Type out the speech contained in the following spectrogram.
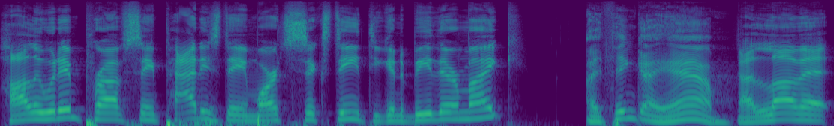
Hollywood Improv St. Patty's Day March 16th. You going to be there, Mike? i think i am I love it.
